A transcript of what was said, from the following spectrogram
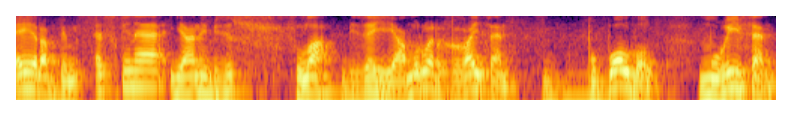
Ey Rabbim eskine yani bizi sula, bize yağmur ver gayfen. Bol bol. Mugifen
